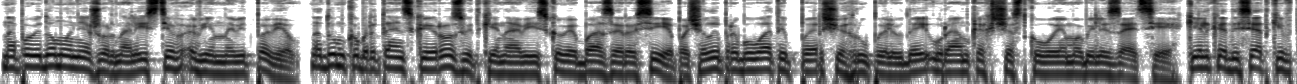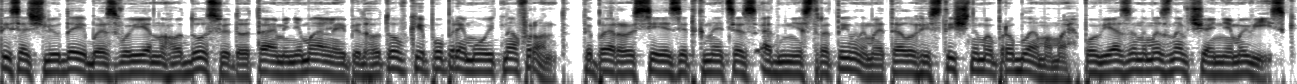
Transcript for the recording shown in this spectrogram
На повідомлення журналістів він не відповів. На думку британської розвідки на військові бази Росії почали прибувати перші групи людей у рамках часткової мобілізації. Кілька десятків тисяч людей без воєнного досвіду та мінімальної підготовки попрямують на фронт. Тепер Росія зіткнеться з адміністративними та логістичними проблемами, пов'язаними з навчаннями військ.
